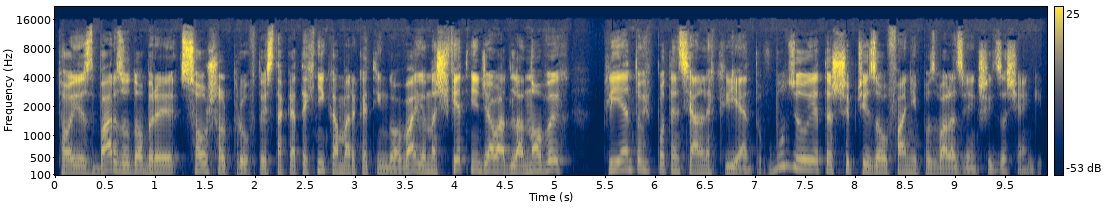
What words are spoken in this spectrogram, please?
To jest bardzo dobry social proof, to jest taka technika marketingowa i ona świetnie działa dla nowych klientów i potencjalnych klientów. Buduje też szybciej zaufanie i pozwala zwiększyć zasięgi.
